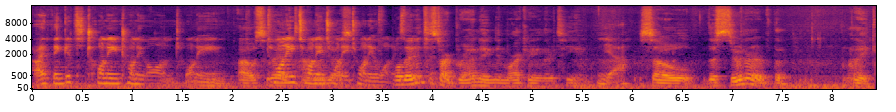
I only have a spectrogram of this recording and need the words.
I think it's 2021, 20, Oh, so 2020, time, 2021. Well, they need to start branding and marketing their team. Yeah. So the sooner the like,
